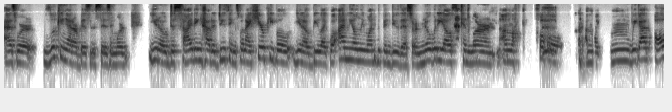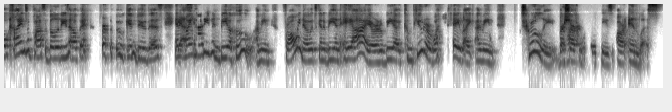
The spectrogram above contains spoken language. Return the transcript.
as we're looking at our businesses and we're you know, deciding how to do things. When I hear people, you know, be like, well, I'm the only one who can do this or nobody else can learn. I'm like, oh, I'm like, mm, we got all kinds of possibilities out there for who can do this. And yes. it might not even be a who. I mean, for all we know, it's going to be an AI or it'll be a computer one day. Like, I mean, truly the sure. possibilities are endless.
